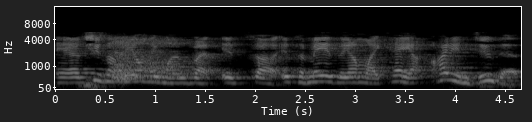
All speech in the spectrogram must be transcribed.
and she's not the only one, but it's uh, it's amazing. I'm like, hey, I, I didn't do this.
